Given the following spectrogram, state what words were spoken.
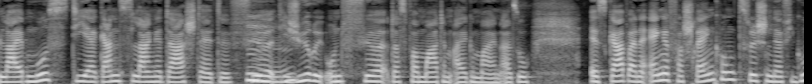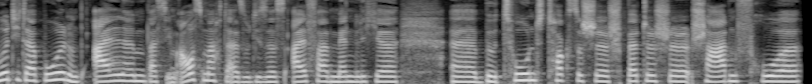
bleiben muss, die er ganz lange darstellte für mhm. die Jury und für das Format im Allgemeinen. Also es gab eine enge Verschränkung zwischen der Figur Dieter Bohlen und allem, was ihm ausmachte, also dieses alpha-männliche, äh, betont toxische, spöttische, schadenfrohe,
